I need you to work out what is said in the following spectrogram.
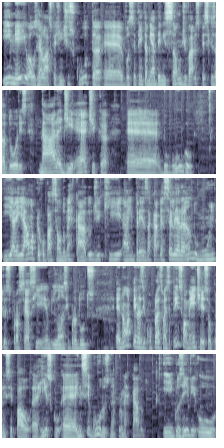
E em meio aos relatos que a gente escuta, é, você tem também a demissão de vários pesquisadores na área de ética é, do Google e aí há uma preocupação do mercado de que a empresa acabe acelerando muito esse processo e lance produtos é, não apenas incompletos, mas principalmente, esse é o principal é, risco, é, inseguros né, para o mercado. E inclusive o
